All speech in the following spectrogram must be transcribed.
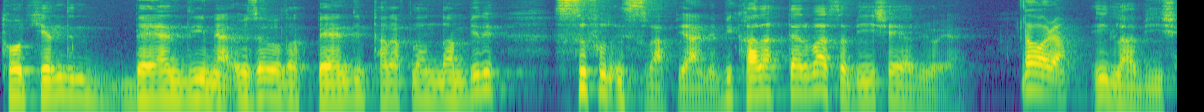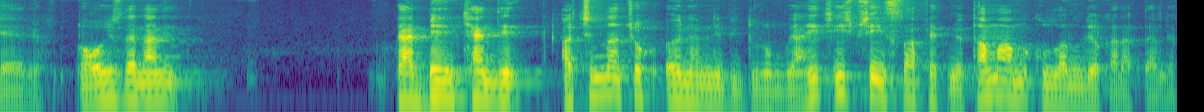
Tolkien'in beğendiğim yani özel olarak beğendiğim taraflarından biri sıfır israf yani. Bir karakter varsa bir işe yarıyor yani. Doğru. İlla bir işe yarıyor. O yüzden hani yani benim kendi açımdan çok önemli bir durum bu. Yani hiç hiçbir şey israf etmiyor. Tamamı kullanılıyor karakterlerin.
